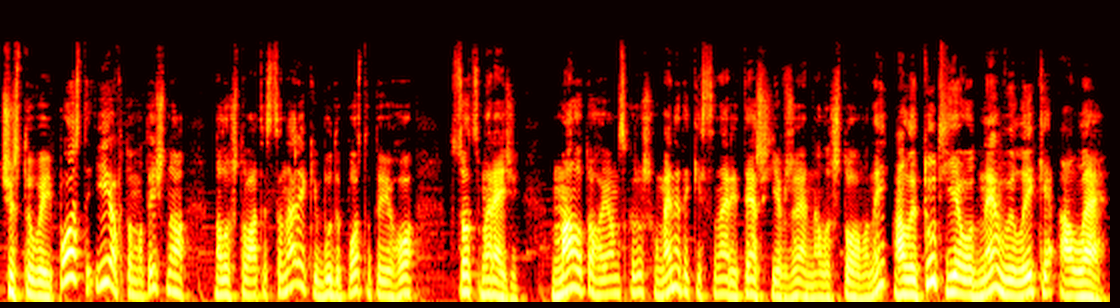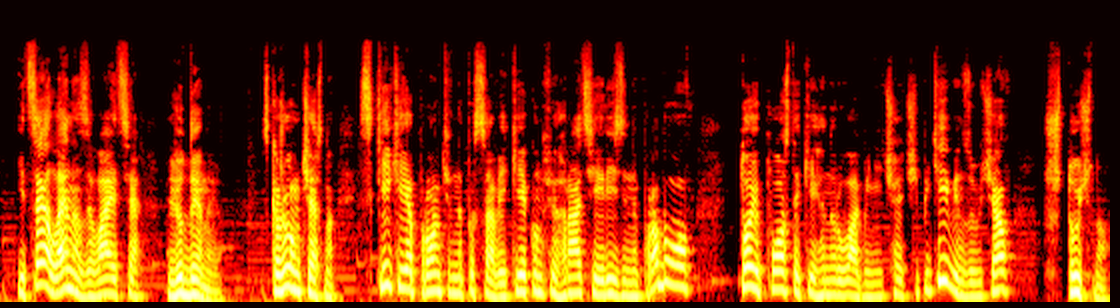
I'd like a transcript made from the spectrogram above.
чистовий пост і автоматично налаштувати сценарій, який буде постити його в соцмережі. Мало того, я вам скажу, що в мене такий сценарій теж є вже налаштований, але тут є одне велике але. І це але називається людиною. Скажу вам чесно, скільки я промптів не писав, які я конфігурації різні не пробував, той пост, який генерував мені ChatGPT, він звучав штучно.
